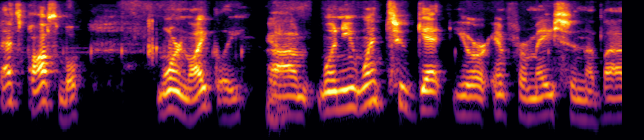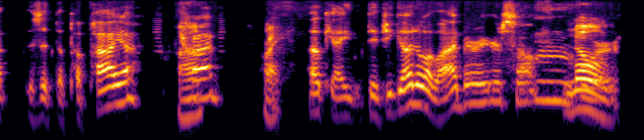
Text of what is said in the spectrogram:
that's possible, more than likely. Yeah. Um, when you went to get your information about, is it the Payaya uh-huh. tribe? Right. Okay. Did you go to a library or something? No. Or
